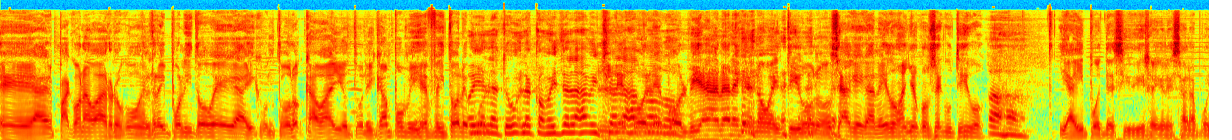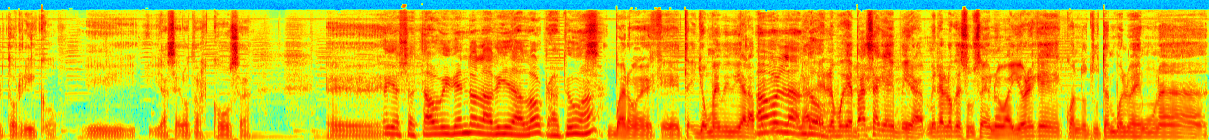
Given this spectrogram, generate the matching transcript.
eh, Paco Navarro, con el Rey Polito Vega y con todos los caballos, Tony Campos, mi jefe y todo. le Oye, vol- le, tu- le comiste las le, habichuelas a vol- le todos. volví a ganar en el 91. o sea que gané dos años consecutivos. Ajá. Y ahí pues decidí regresar a Puerto Rico y, y hacer otras cosas. Eh, Oye, se está viviendo la vida loca, tú, ¿ah? bueno, es que te- yo me vivía la película. Lo que pasa es que, mira, mira lo que sucede. En Nueva York es que cuando tú te envuelves en una,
